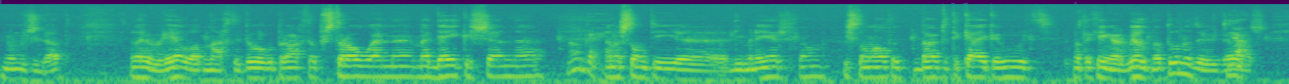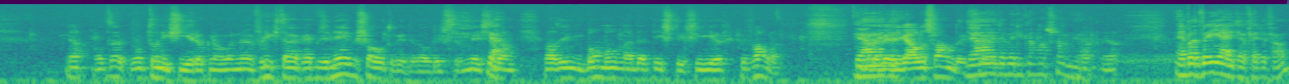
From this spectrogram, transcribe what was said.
noemen ze dat. En dan hebben we heel wat nachten doorgebracht op stro en eh, met dekens. En, eh, En dan stond die, eh, die meneer, dan, die stond altijd buiten te kijken hoe het, want er ging er wild naartoe natuurlijk. Ja. was, ja, want, er- want toen is hier ook nog een, eh, vliegtuig, hebben ze neergeschoten, weet je wel. Dus dan is Ja. dan, was in Bommel, maar dat is dus hier gevallen. Ja, Ja, daar weet ik alles van. Dus, ja, eh, daar weet ik alles van. Ja. En wat weet jij daar verder van?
